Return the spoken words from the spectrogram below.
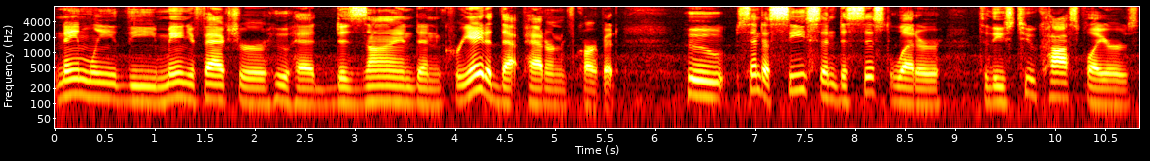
Namely, the manufacturer who had designed and created that pattern of carpet, who sent a cease and desist letter to these two cosplayers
